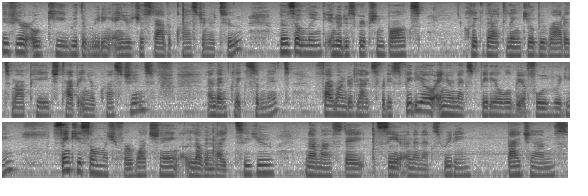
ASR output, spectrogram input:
If you're okay with the reading and you just have a question or two, there's a link in the description box. Click that link, you'll be routed to my page. Type in your questions and then click submit. 500 likes for this video, and your next video will be a full reading. Thank you so much for watching. Love and light to you. Namaste. See you in the next reading. Bye, gems.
